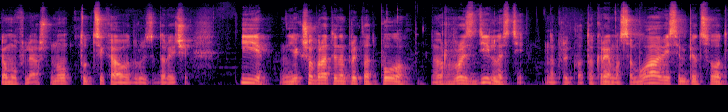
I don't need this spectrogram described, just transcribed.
камуфляж? Ну, тут цікаво, друзі, до речі. І якщо брати, наприклад, по роздільності, наприклад, окремо Самуа 8500,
